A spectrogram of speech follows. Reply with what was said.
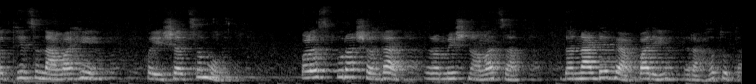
कथेचं नाव आहे पैशाचं मोल. पळसपुरा शहरात रमेश नावाचा धनाडे व्यापारी राहत होता.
